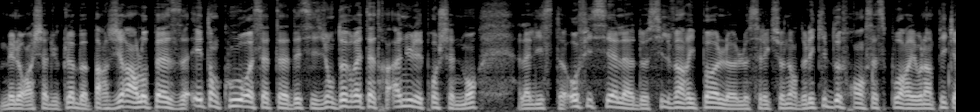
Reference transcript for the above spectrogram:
Mais le rachat du club par Gérard Lopez est en cours et cette décision devrait être annulée prochainement. La liste officielle de Sylvain Ripoll, le sélectionneur de l'équipe de France Espoir et Olympique,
